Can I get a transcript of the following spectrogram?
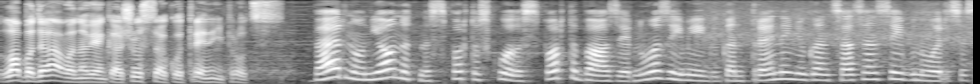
laba dāvana vienkārši uzsākot treniņu procesu. Bērnu un jaunatnes sporta skolas sporta bāze ir nozīmīga gan treniņu, gan sacensību norises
